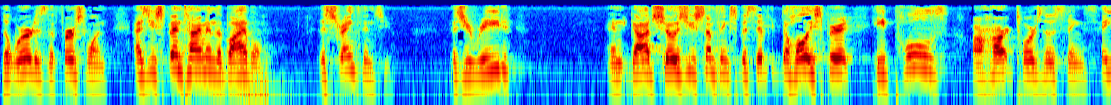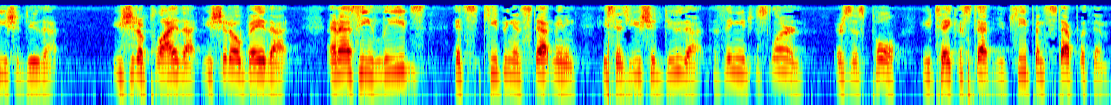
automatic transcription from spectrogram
The Word is the first one. As you spend time in the Bible, this strengthens you. As you read and God shows you something specific, the Holy Spirit, He pulls our heart towards those things. Hey, you should do that. You should apply that. You should obey that. And as He leads, it's keeping in step, meaning He says, You should do that. The thing you just learned. There's this pull. You take a step. You keep in step with Him.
